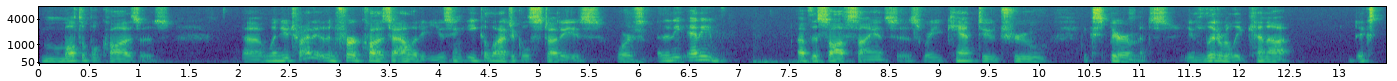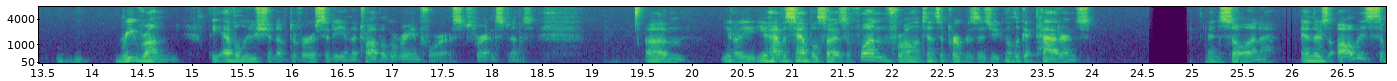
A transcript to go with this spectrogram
multiple causes. Uh, when you try to infer causality using ecological studies or any, any of the soft sciences where you can't do true experiments, you literally cannot ex- rerun the evolution of diversity in the tropical rainforests, for instance. Um, you know, you, you have a sample size of one for all intents and purposes. You can look at patterns and so on. And there's always the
